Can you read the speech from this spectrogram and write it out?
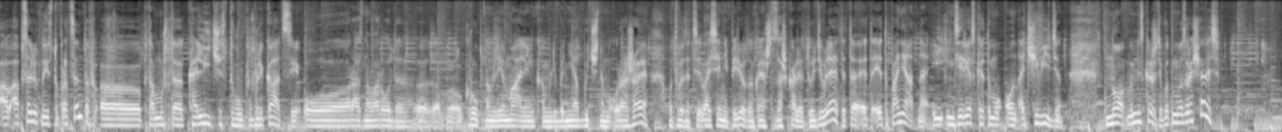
а- а- абсолютно и сто процентов, э, потому что количеству публикаций о разного рода э, крупном ли маленьком либо необычном урожае вот в этот осенний период он, конечно, зашкаливает и удивляет. Это это это понятно и интерес к этому он очевиден. Но вы мне скажите, вот мы возвращались э,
